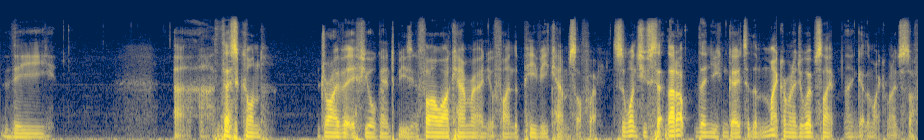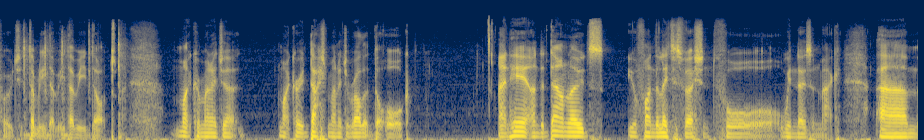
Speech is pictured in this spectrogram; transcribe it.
the uh, driver if you're going to be using a FireWire camera and you'll find the PVCam software. So once you've set that up then you can go to the Micromanager website and get the Micromanager software which is www.micromanager micro-manager and here under downloads you'll find the latest version for Windows and Mac. Um,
